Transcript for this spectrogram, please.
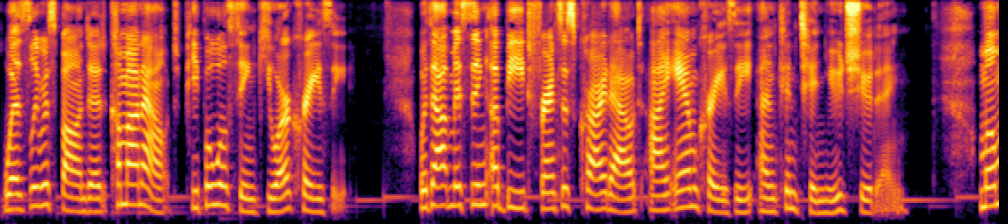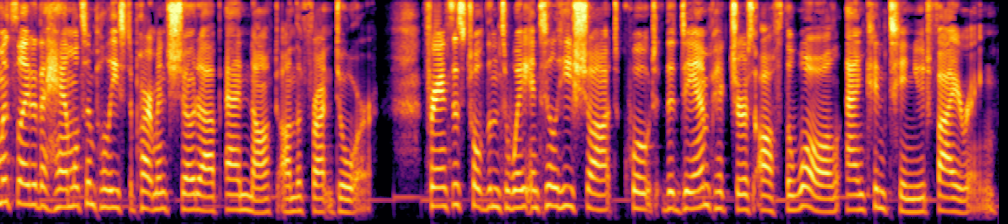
Wesley responded, Come on out. People will think you are crazy. Without missing a beat, Francis cried out, I am crazy, and continued shooting. Moments later, the Hamilton Police Department showed up and knocked on the front door. Francis told them to wait until he shot, quote, the damn pictures off the wall and continued firing.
